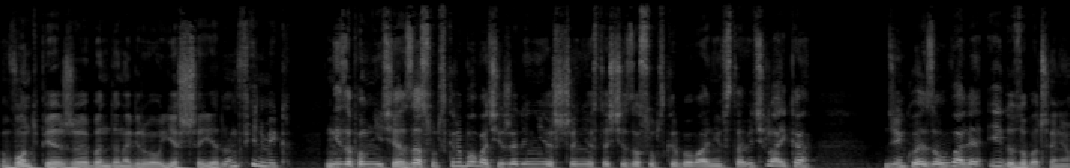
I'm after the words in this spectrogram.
Wątpię, że będę nagrywał jeszcze jeden filmik. Nie zapomnijcie zasubskrybować, jeżeli jeszcze nie jesteście zasubskrybowani, wstawić lajka. Dziękuję za uwagę i do zobaczenia.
